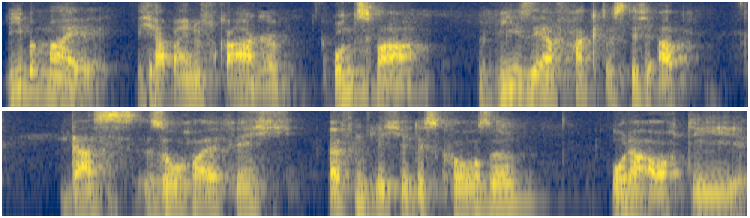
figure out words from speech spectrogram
Liebe Mai, ich habe eine Frage. Und zwar, wie sehr fuckt es dich ab, dass so häufig öffentliche Diskurse oder auch die,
